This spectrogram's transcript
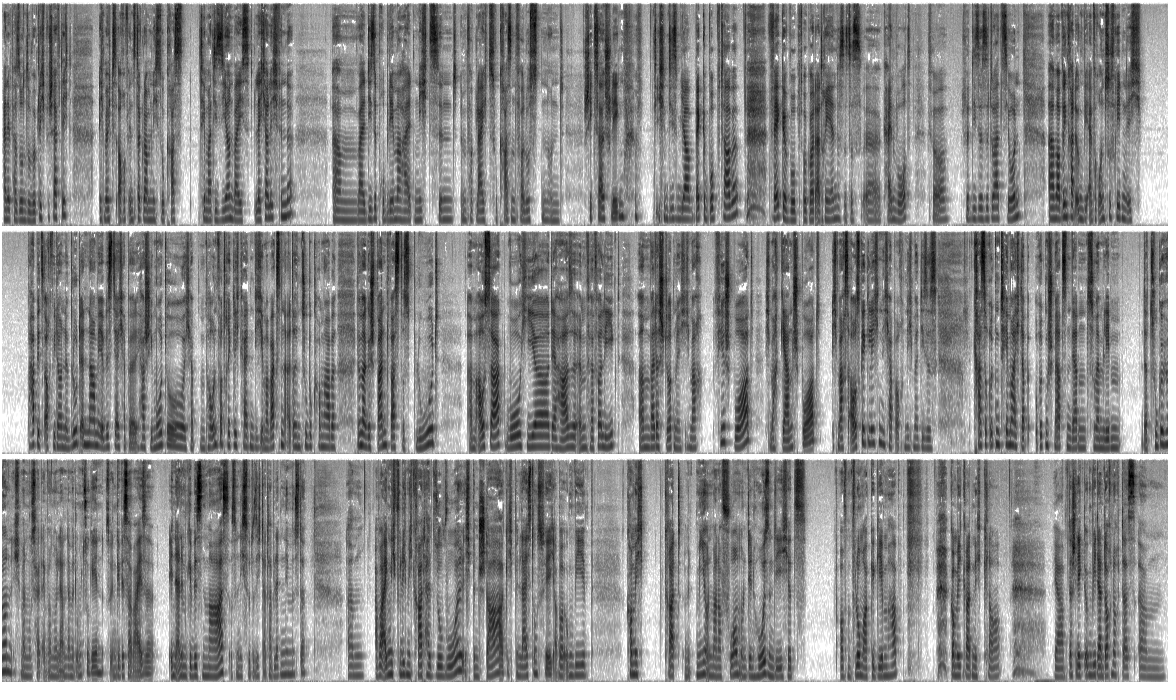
eine Person so wirklich beschäftigt. Ich möchte es auch auf Instagram nicht so krass thematisieren, weil ich es lächerlich finde, ähm, weil diese Probleme halt nichts sind im Vergleich zu krassen Verlusten und Schicksalsschlägen, die ich in diesem Jahr weggebuppt habe. Weggebuppt, oh Gott, Adrienne, das ist das äh, kein Wort für, für diese Situation. Ähm, aber bin gerade irgendwie einfach unzufrieden. Ich habe jetzt auch wieder eine Blutentnahme. Ihr wisst ja, ich habe Hashimoto, ich habe ein paar Unverträglichkeiten, die ich im Erwachsenenalter hinzubekommen habe. Bin mal gespannt, was das Blut ähm, aussagt, wo hier der Hase im Pfeffer liegt, ähm, weil das stört mich. Ich mache viel Sport, ich mache gern Sport, ich mache es ausgeglichen. Ich habe auch nicht mehr dieses krasse Rückenthema. Ich glaube, Rückenschmerzen werden zu meinem Leben dazugehören. Man muss halt einfach nur lernen, damit umzugehen, so in gewisser Weise, in einem gewissen Maß. Also nicht so, dass ich da Tabletten nehmen müsste. Ähm, aber eigentlich fühle ich mich gerade halt so wohl. Ich bin stark, ich bin leistungsfähig, aber irgendwie komme ich gerade mit mir und meiner Form und den Hosen, die ich jetzt auf dem Flohmarkt gegeben habe, komme ich gerade nicht klar. Ja, da schlägt irgendwie dann doch noch das ähm,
